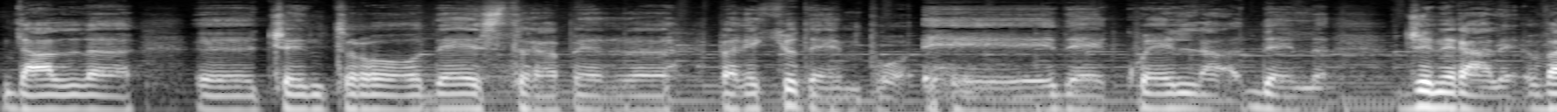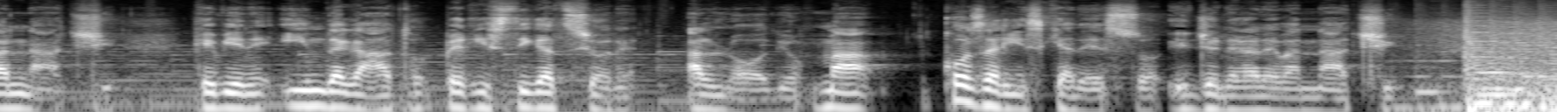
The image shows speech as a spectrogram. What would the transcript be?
dal eh, centro-destra per parecchio tempo ed è quella del generale Vannacci che viene indagato per istigazione all'odio. Ma cosa rischia adesso il generale Vannacci?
